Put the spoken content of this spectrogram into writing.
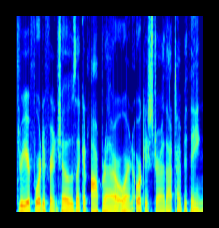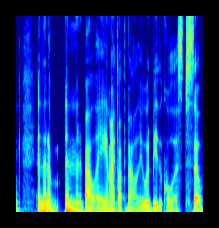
three or four different shows, like an opera or an orchestra, that type of thing, and then a and then a ballet. And I thought the ballet would be the coolest. So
